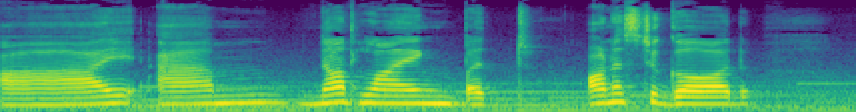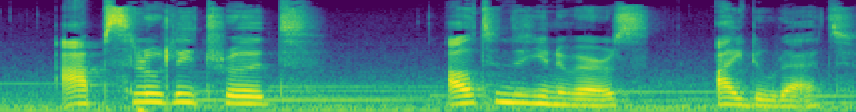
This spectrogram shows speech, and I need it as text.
I am not lying, but honest to God absolutely truth out in the universe, I do that.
